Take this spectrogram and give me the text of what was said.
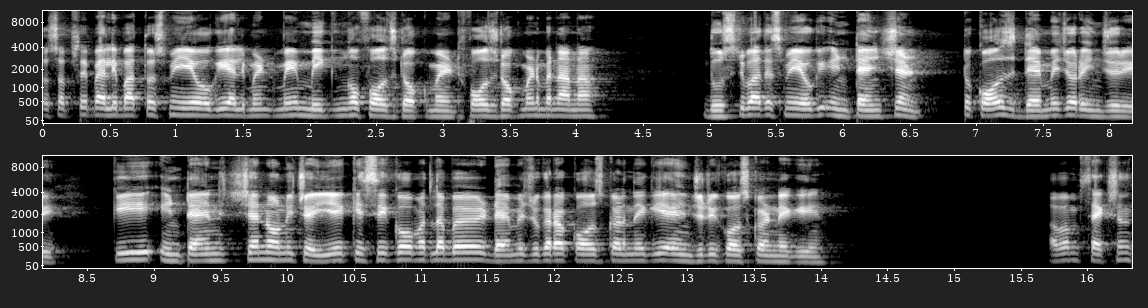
तो सबसे पहली बात तो इसमें ये होगी एलिमेंट में making of false document false document बनाना। दूसरी बात इसमें ये होगी intention to cause damage or injury कि इंटेंशन होनी चाहिए किसी को मतलब डैमेज वगैरह कॉज करने की या इंजरी कॉज करने की। अब हम सेक्शन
